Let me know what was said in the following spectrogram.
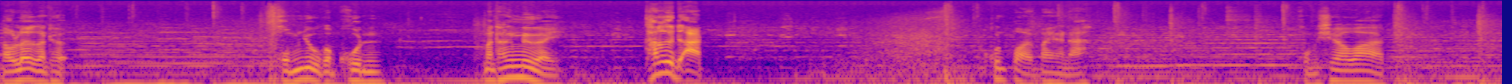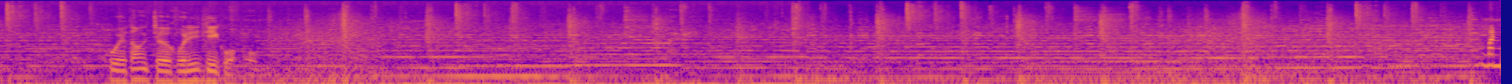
เราเลิกกันเถอะ ผมอยู่กับคุณ มันทั้งเหนื่อย ทั้งอึดอัด คุณปล่อยไปเถอะนะ ผมเชื่อว่า คุณจะต้องเจอคนที่ดีกว่าผมมัน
